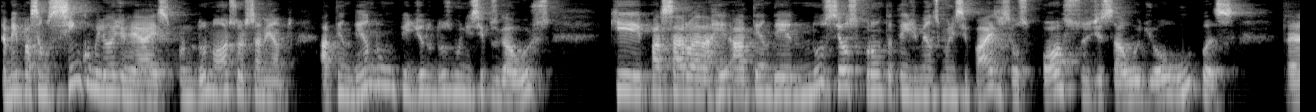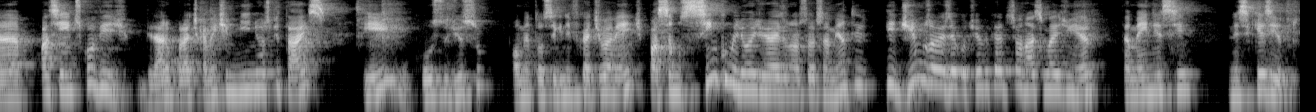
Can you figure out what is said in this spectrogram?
Também passamos 5 milhões de reais do nosso orçamento, atendendo um pedido dos municípios gaúchos, que passaram a, atender nos seus pronto atendimentos municipais, nos seus postos de saúde ou UPAs, é, pacientes Covid. Viraram praticamente mini hospitais e o custo disso aumentou significativamente. Passamos 5 milhões de reais no nosso orçamento e pedimos ao executivo que adicionasse mais dinheiro também nesse, nesse quesito.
